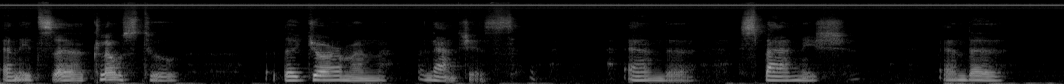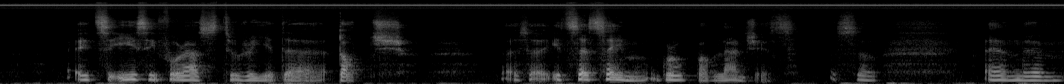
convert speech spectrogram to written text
and it's uh, close to the German languages and uh, Spanish, and uh, it's easy for us to read uh, Dutch. Uh, so it's the same group of languages. So, and um,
